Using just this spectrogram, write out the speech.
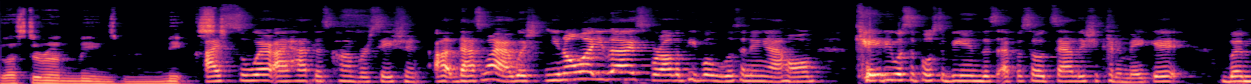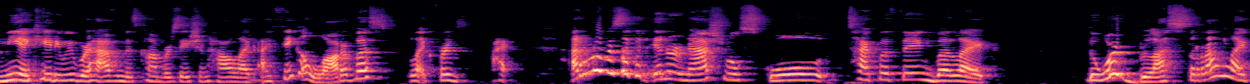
Blasteran means mixed. I swear I had this conversation. Uh, that's why I wish, you know what, you guys, for all the people listening at home, Katie was supposed to be in this episode. Sadly, she couldn't make it. But me and Katie, we were having this conversation how, like, I think a lot of us, like, for, I, I don't know if it's like an international school type of thing, but like, the word blasteran, like,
